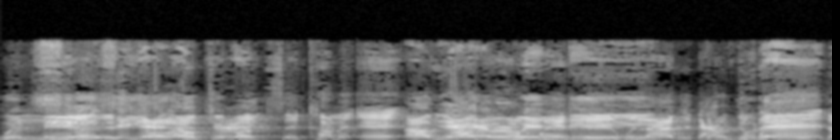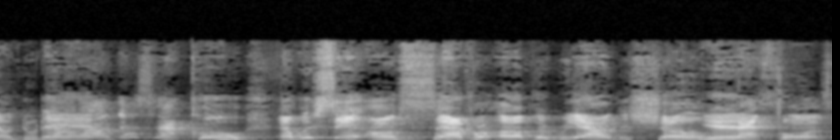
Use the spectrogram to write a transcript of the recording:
When Mia See, is see, throwing oh, people- drinks and coming at Oh, yeah, our girl Wendy. Wendy, we love you. Don't Dr. do that. Wendy. Don't do No, that. uh, that's not cool. And we see it on several of the reality show Yes. platforms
